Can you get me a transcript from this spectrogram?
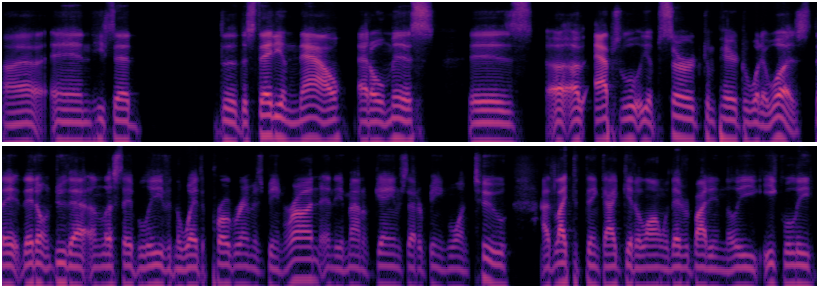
Uh, and he said the the stadium now at Ole Miss is uh, uh, absolutely absurd compared to what it was. They they don't do that unless they believe in the way the program is being run and the amount of games that are being won too. I'd like to think I get along with everybody in the league equally.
